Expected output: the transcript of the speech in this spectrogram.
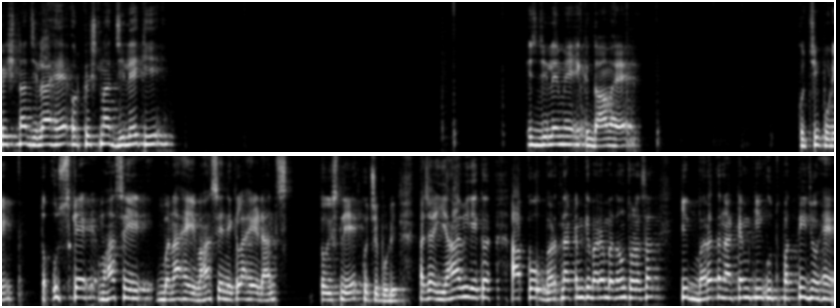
कृष्णा जिला है और कृष्णा ज़िले की इस ज़िले में एक गाँव है, कुचिपुड़ी। तो उसके वहाँ से बना है, वहाँ से निकला है डांस तो इसलिए कुचिपुड़ी। अच्छा यहाँ भी एक आपको भरतनाट्यम के बारे में बताऊँ थोड़ा सा कि भरतनाट्यम की उत्पत्ति जो है,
